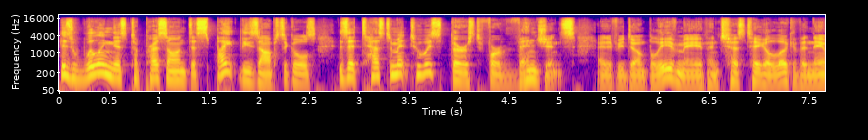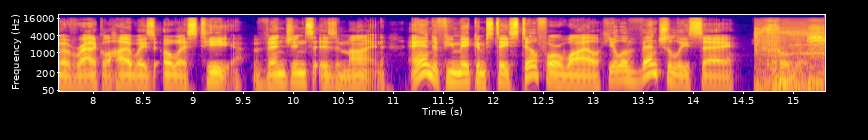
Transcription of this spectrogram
His willingness to press on despite these obstacles is a testament to his thirst for vengeance. And if you don't believe me, then just take a look at the name of Radical Highway's OST, Vengeance is Mine. And if you make him stay still for a while, he'll eventually say, Foolish.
